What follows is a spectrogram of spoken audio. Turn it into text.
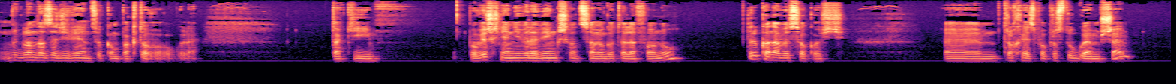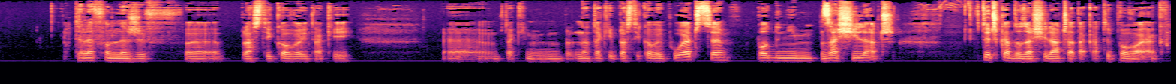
wygląda zadziwiająco kompaktowo w ogóle. Taki powierzchnia niewiele większa od samego telefonu, tylko na wysokość. Trochę jest po prostu głębszy. Telefon leży w e, plastikowej takiej, e, w takim, na takiej plastikowej półeczce. Pod nim zasilacz wtyczka do zasilacza, taka typowa jak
